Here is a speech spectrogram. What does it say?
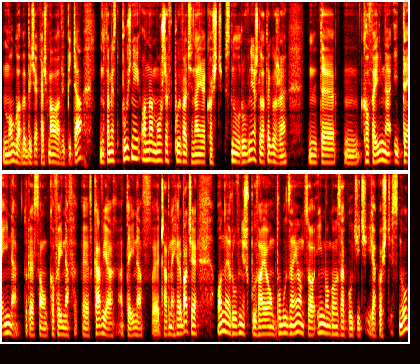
mogłaby być jakaś mała wypita, natomiast później ona może wpływać na jakość snu również, dlatego że mm, te mm, kofeina i teina, które są kofeina w, w kawie, a teina w czarnej herbacie, one również wpływają pobudzająco i mogą zakłócić jakość snu,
